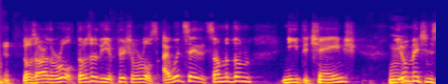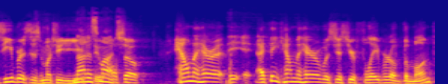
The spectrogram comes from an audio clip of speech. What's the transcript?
Those are the rules. Those are the official rules. I would say that some of them need to change. You don't mention zebras as much as you used Hmm. Not as to. much. Also, Halmahera, I- I think Halmahera was just your flavor of the month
